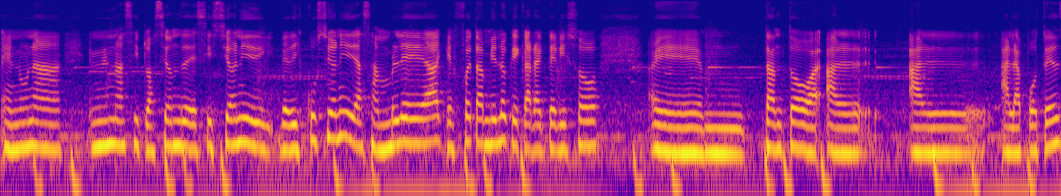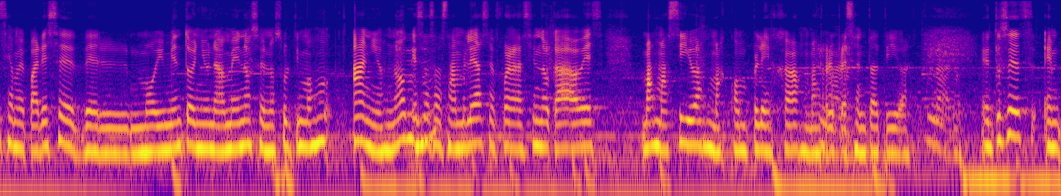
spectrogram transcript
en una, en una situación de decisión y de, discusión y de asamblea, que fue también lo que caracterizó eh, tanto al a la potencia, me parece, del movimiento Ni Una Menos en los últimos años, ¿no? Que esas asambleas se fueran haciendo cada vez más masivas, más complejas, más representativas. Entonces, em,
